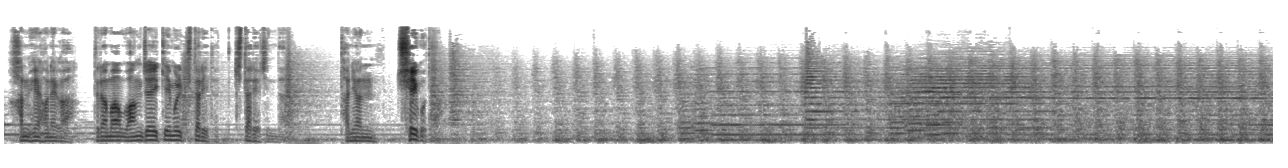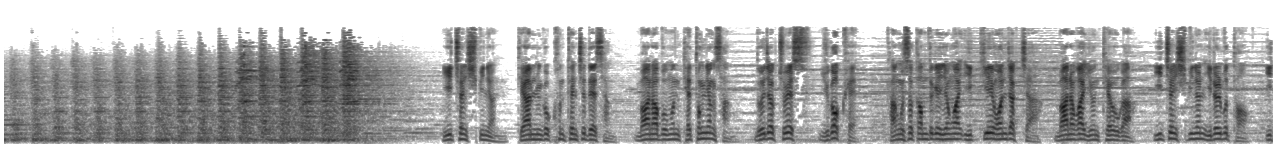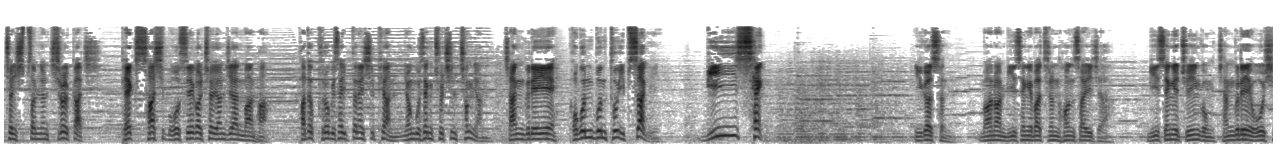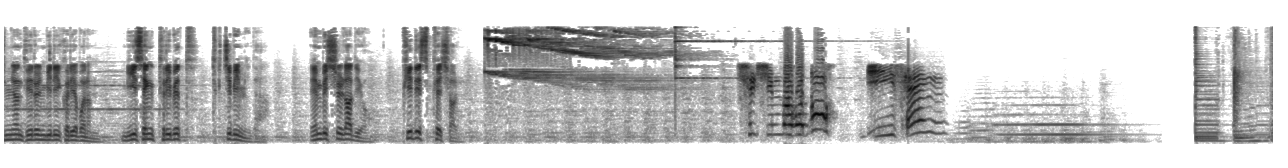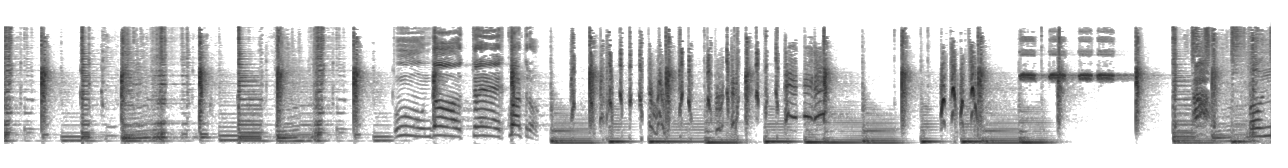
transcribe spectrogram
한 회 한 회가 드라마 왕자의 게임을 기다리듯 기다려진다. 단연 최고다 2012년 대한민국 콘텐츠 대상 만화부문 대통령상 누적 조회수 6억 회 강우석 감독의 영화 이끼의 원작자 만화가 윤태호가 2012년 1월부터 2013년 7월까지 145수에 걸쳐 연재한 만화 바둑 프로기사 입단에 실패한 연구생 출신 청년 장그레의 고군분투 잎사귀 미생 이것은 만화 미생에 바치는 헌사이자 미생의 주인공 장그레의 50년 뒤를 미리 그려보는 미생 트리뷰트 특집입니다. MBC 라디오 PD 스페셜 70 먹어도 미생 Un, dos, tres, cuatro.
